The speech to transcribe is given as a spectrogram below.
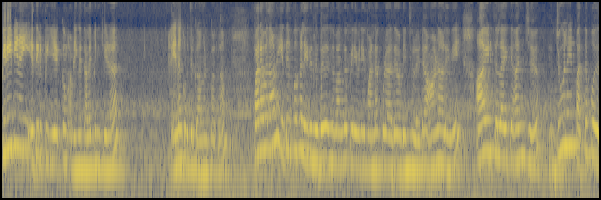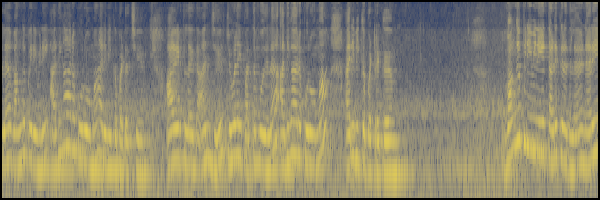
பிரிவினை எதிர்ப்பு இயக்கம் அப்படிங்கிற தலைப்பின் கீழே என்ன கொடுத்துருக்காங்கன்னு பார்க்கலாம். பரவலான எதிர்ப்புகள் இருந்தது. இந்த வங்க பிரிவினை பண்ணக்கூடாது அப்படின்னு சொல்லிட்டு ஆனாலுமே ஆயிரத்தி தொள்ளாயிரத்தி அஞ்சு ஜூலை பத்தொம்போதில் வங்க பிரிவினை அதிகாரப்பூர்வமாக அறிவிக்கப்பட்டுச்சு. ஆயிரத்தி தொள்ளாயிரத்தி அஞ்சு ஜூலை பத்தொம்போதில் அதிகாரப்பூர்வமாக அறிவிக்கப்பட்டிருக்கு. வங்க பிரிவினையை தடுக்கிறதுல நிறைய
